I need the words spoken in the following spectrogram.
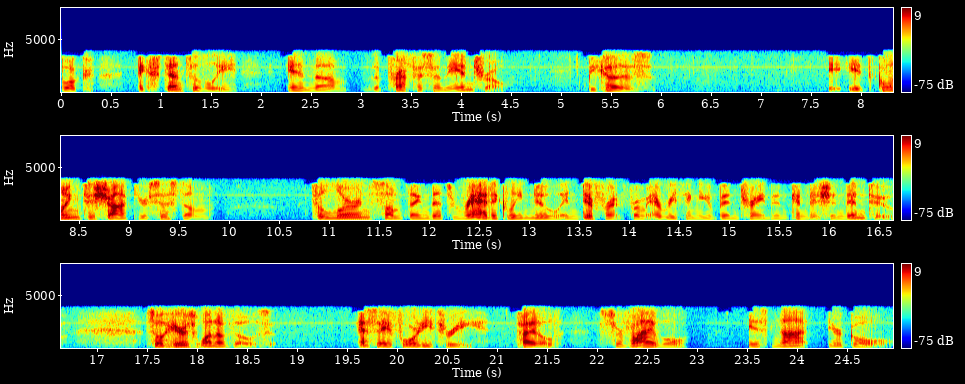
book extensively in um, the preface and the intro because it's going to shock your system to learn something that's radically new and different from everything you've been trained and conditioned into. So here's one of those, Essay 43, titled, Survival is Not Your Goal.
